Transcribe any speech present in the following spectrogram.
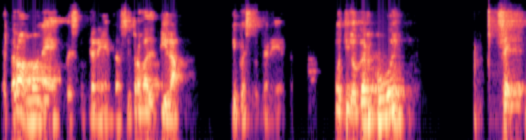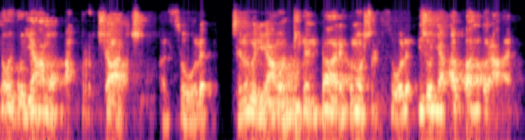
E però non è questo pianeta, si trova al di là di questo pianeta. Motivo per cui se noi vogliamo approcciarci al sole, se noi vogliamo diventare, conoscere il sole, bisogna abbandonare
